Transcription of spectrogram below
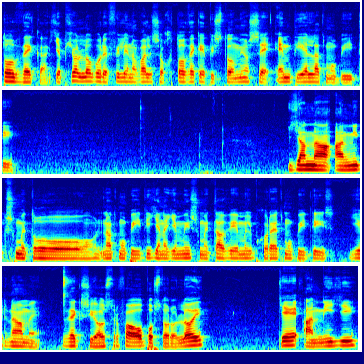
8-10. Για ποιο λόγο ρε φίλε να βάλεις 8-10 επιστόμιο σε MTL ατμοποιητή. Για να ανοίξουμε το ατμοποιητή, για να γεμίσουμε τα 2 ml που χωράει ατμοποιητής, γυρνάμε δεξιόστροφα όπως το ρολόι και ανοίγει.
